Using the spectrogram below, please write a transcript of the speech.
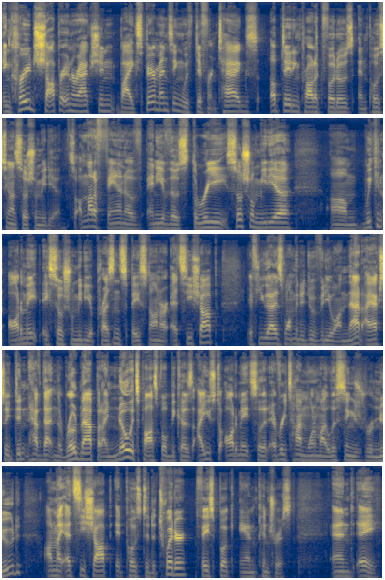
Encourage shopper interaction by experimenting with different tags, updating product photos, and posting on social media. So I'm not a fan of any of those three. Social media, um, we can automate a social media presence based on our Etsy shop. If you guys want me to do a video on that, I actually didn't have that in the roadmap, but I know it's possible because I used to automate so that every time one of my listings renewed on my Etsy shop, it posted to Twitter, Facebook, and Pinterest. And hey,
